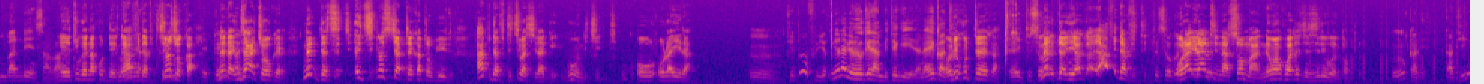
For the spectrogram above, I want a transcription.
Mbadde nsaba. Eh, tugenda kudde naye affidavit kiro kyokka. Nedda nze akyogera. Nedda si- eh, kino sikyatteeka tobiizo affidavit kiba kiragi gundi olayira. Mm, kituufu byo- byonna byoyogera mbitegeera naye oli ku tteeka. Eh, nedda Tusooke olayira nti nasoma newankubadde teziriwo empapula. Kale kati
